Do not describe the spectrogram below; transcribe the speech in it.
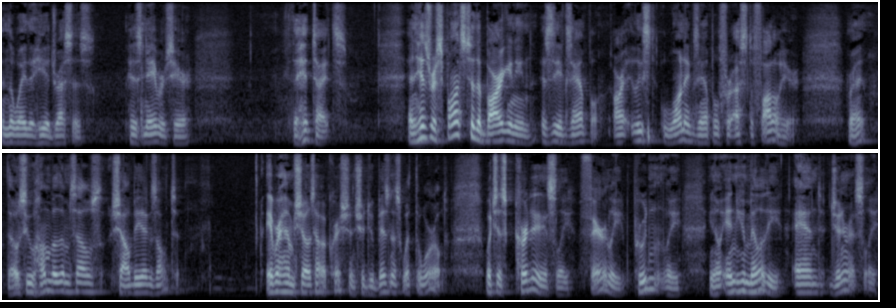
in the way that he addresses his neighbors here, the Hittites. And his response to the bargaining is the example, or at least one example for us to follow here right? Those who humble themselves shall be exalted. Abraham shows how a Christian should do business with the world, which is courteously, fairly, prudently, you know, in humility and generously,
